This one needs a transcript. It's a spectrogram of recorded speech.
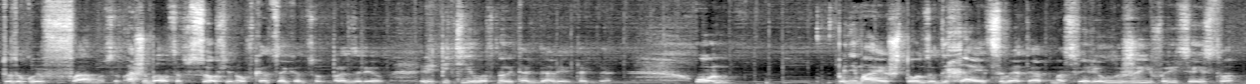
что такое Фамусов. Ошибался в Софье, но в конце концов прозрел. Репетилов, ну и так далее, и так далее. Он, понимая, что он задыхается в этой атмосфере лжи и фарисейства –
